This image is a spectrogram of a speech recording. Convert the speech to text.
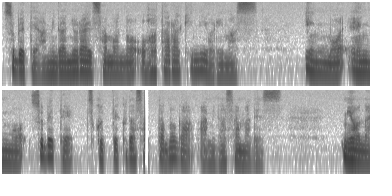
全て阿弥陀如来様のお働きによります。因も縁も全て作ってくださったのが阿弥陀様です。妙な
